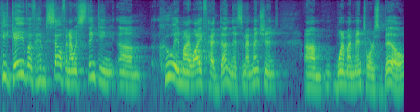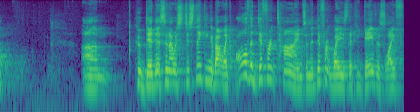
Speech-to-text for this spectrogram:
He gave of himself. And I was thinking um, who in my life had done this. And I mentioned um, one of my mentors, Bill, um, who did this. And I was just thinking about like all the different times and the different ways that he gave his life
